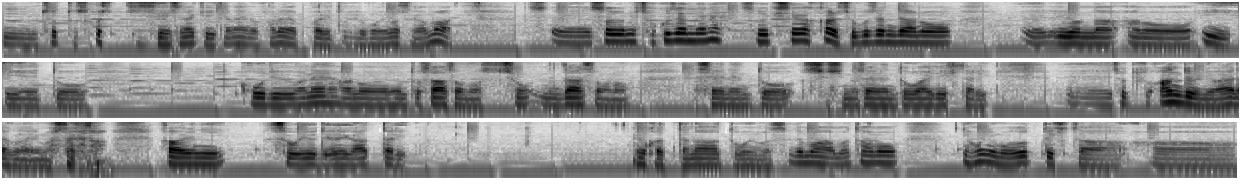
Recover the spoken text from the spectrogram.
うん、ちょっと少し自制しなきゃいけないのかなやっぱりと思いますがまあ、えー、そういうの直前でねそういう規制がかかる直前であの、えー、いろんなあのいい、えーと、交流がねあの本当サーソのダーソーの青年と出身の青年とお会いできたり、えー、ちょっとアンドルには会えなくなりましたけど 代わりにそういう出会いがあったりよかったなと思います。でまあまたあの日本に戻ってきたあ、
